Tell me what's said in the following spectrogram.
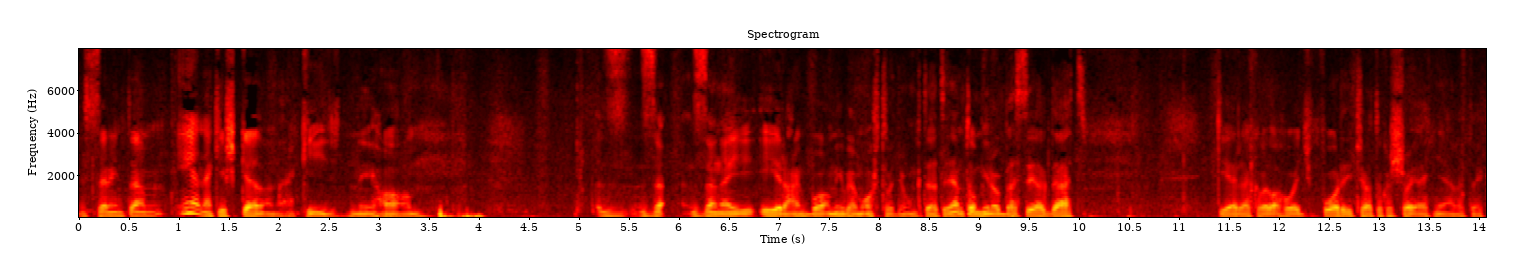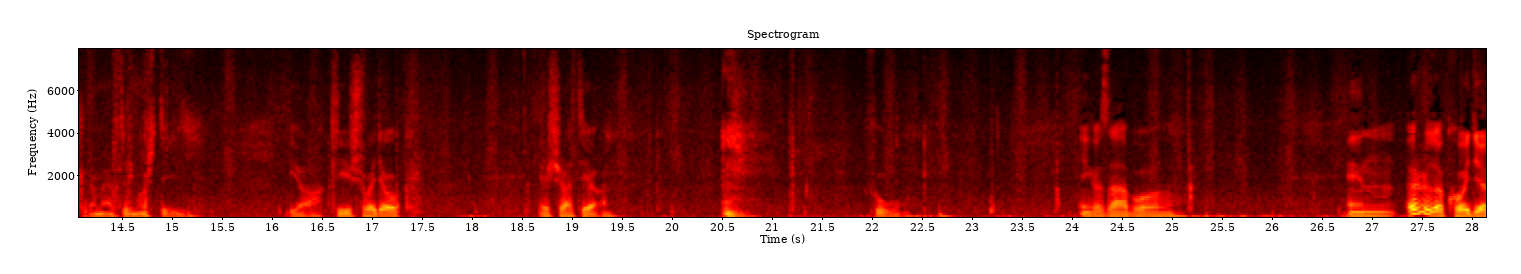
És szerintem ilyenek is kellenek így néha z- zenei éránkban, amiben most vagyunk. Tehát nem tudom, miről beszélek, de hát kérlek valahogy fordítsátok a saját nyelvetekre, mert hogy most így, ja, ki is vagyok. És hát, ja. Fú. Igazából én örülök, hogy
